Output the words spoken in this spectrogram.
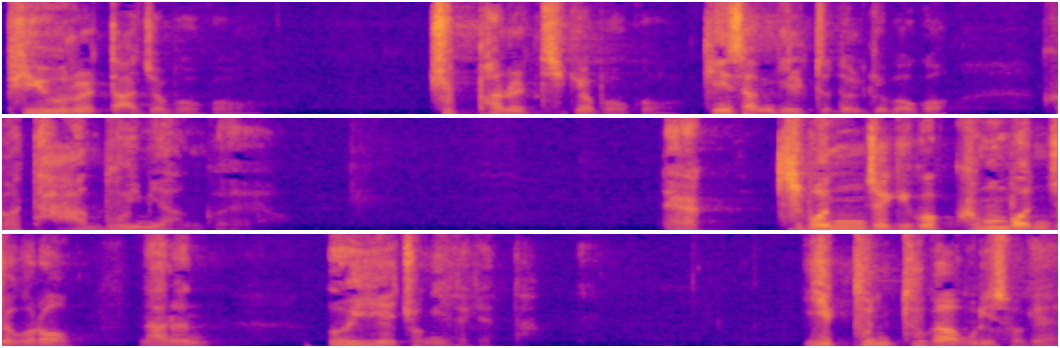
비율을 따져보고, 주판을 튀겨보고, 계산기를 두들겨보고, 그거 다 무의미한 거예요. 내가 기본적이고 근본적으로 나는 의의 종이 되겠다. 이 분투가 우리 속에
